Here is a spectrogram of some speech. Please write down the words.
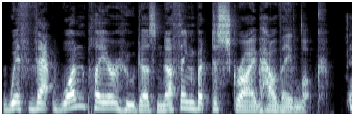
with that one player who does nothing but describe how they look.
